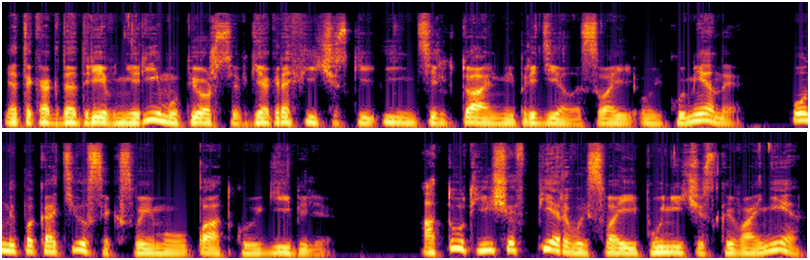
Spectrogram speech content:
это когда Древний Рим уперся в географические и интеллектуальные пределы своей ойкумены, он и покатился к своему упадку и гибели. А тут еще в первой своей пунической войне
